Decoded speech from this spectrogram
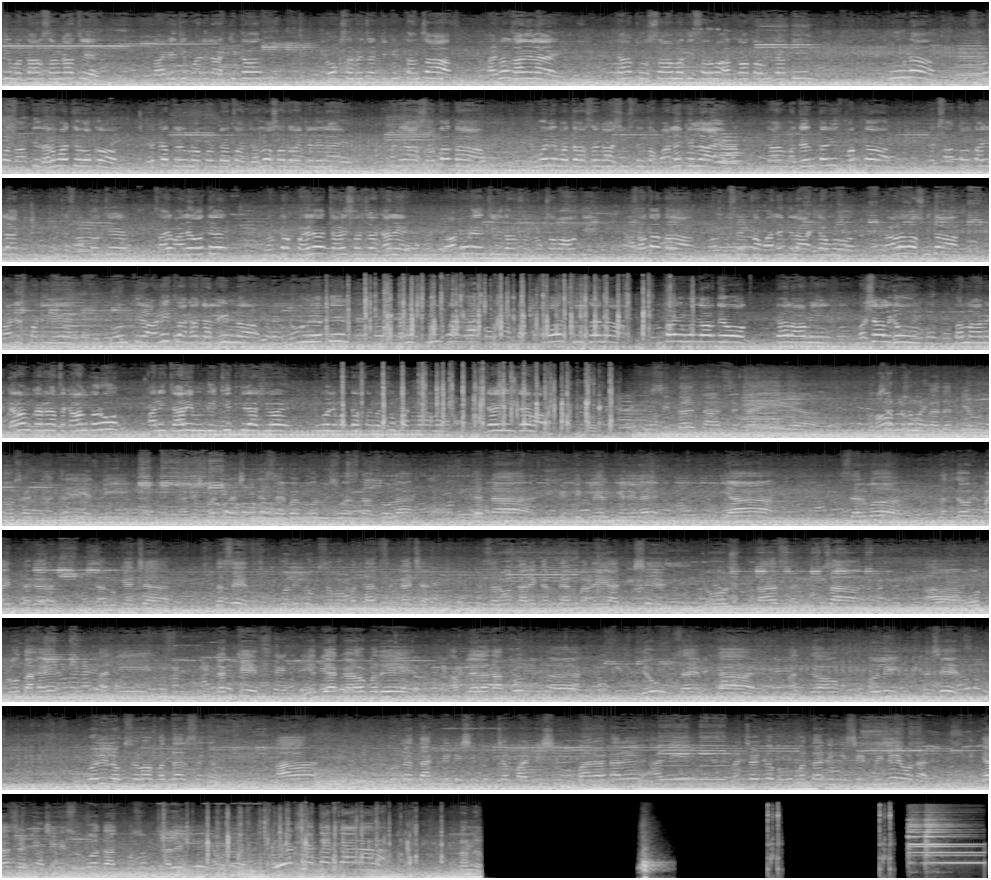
हिंगोली मतदारसंघाचे नागेजी पाटील आष्टीकर लोकसभेचं तिकीट त्यांचा फायनल झालेला आहे. त्याच उत्साहामध्ये सर्व हदगाव तालुक्यातील पूर्ण सर्व जाती धर्माचे लोक एकत्र येऊन आपण त्याचा जल्लोष साजरा केलेला आहे. आणि हा सतत हा हिंगोली मतदारसंघ हा शिवसेनेचा बालेकिल्ला आहे. त्या मध्यंतरीच फक्त एक सातवताईला म्हणजे सातवचे साहेब आले होते. नंतर पहिल्या चाळीस वर्षाखाली राठोड यांची विधानसभा लोकसभा होती. सतत हा शिवसेना राजेश पाटील हे दोन ते अडीच लाखाच्या लीडनं निवडून येतील. आणि शिवसेना चोर शिवसेना कोणताही उमेदवार देऊ त्याला आम्ही मशाल घेऊन त्यांना आम्ही गरम करण्याचं काम करू आणि चारी मंदी जीत केल्याशिवाय हिंगोली मतदारसंघ चूप असणार नाही. जय हिंद जय महाराज निश्चितच आज सकाळी पक्षप्रमुख आदरणीय उद्धवसाहेब ठाकरे यांनी राजेश पाटील आष्टीकर साहेबांवर विश्वास दाखवला. त्यांना तिकीट डिक्लेअर केलेलं आहे. सर्व हदगाव हिमायतनगर तालुक्याच्या तसेच हिंगोली लोकसभा मतदारसंघाच्या सर्व कार्यकर्त्यांमध्ये अतिशय जोश उल्हास आणि उत्साह ओतप्रोत आहे. आणि नक्कीच येत्या काळामध्ये आपल्याला दाखवून देऊ साहेब का हदगाव हिंगोली तसेच हिंगोली लोकसभा मतदारसंघ हा पूर्ण ताकदीनिशी तुमच्या पाठीशी उभा राहणार आहे. आणि त्यासाठीची ही सुरुवात आजपासून झालेली आहे. एवढं एकशे टक्का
